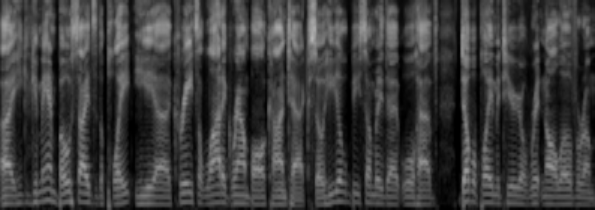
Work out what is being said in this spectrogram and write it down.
Uh, he can command both sides of the plate. He uh, creates a lot of ground ball contact, so he'll be somebody that will have double play material written all over him.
